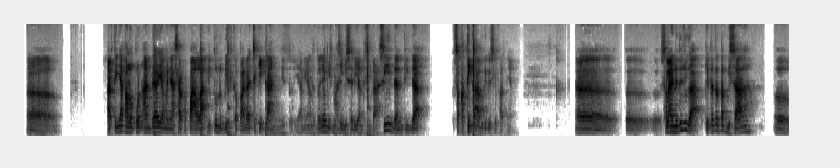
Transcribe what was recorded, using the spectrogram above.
Uh, Artinya kalaupun ada yang menyasar kepala itu lebih kepada cekikan gitu, yang yang tentunya masih bisa diantisipasi dan tidak seketika begitu sifatnya. Uh, uh, selain itu juga kita tetap bisa uh,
